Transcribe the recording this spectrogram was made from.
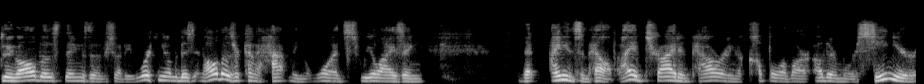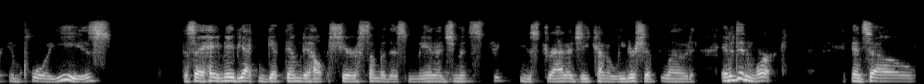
doing all those things of should I be working on the business? And all those are kind of happening at once, realizing that I need some help. I had tried empowering a couple of our other more senior employees to say, hey, maybe I can get them to help share some of this management st- strategy kind of leadership load. And it didn't work. And so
